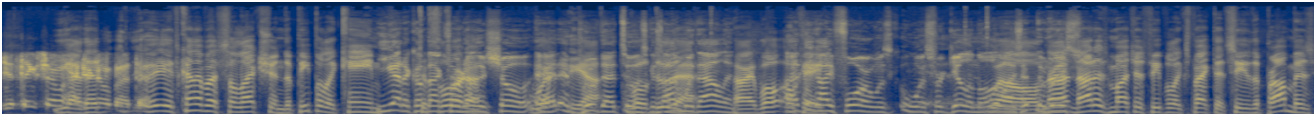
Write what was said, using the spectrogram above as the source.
You think so? yeah, I didn't that- know about that. it's kind of a selection. The people that came. You got to come back Florida for another show were- and, and yeah, prove that to we'll us because I'm that. with Alan. All right, well, I think. I four was was for Gillum. Otherwise, Well, the not, race not as much as people expected. See, the problem is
